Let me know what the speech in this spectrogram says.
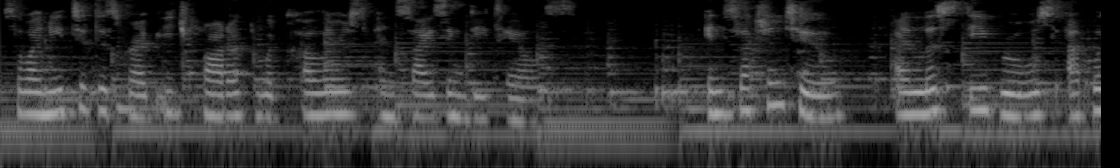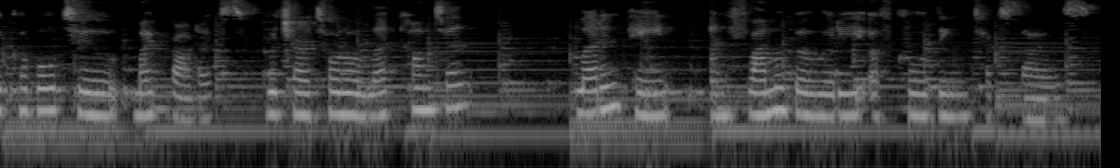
so I need to describe each product with colors and sizing details. In section 2, I list the rules applicable to my products, which are total lead content, lead in paint, and flammability of clothing textiles.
